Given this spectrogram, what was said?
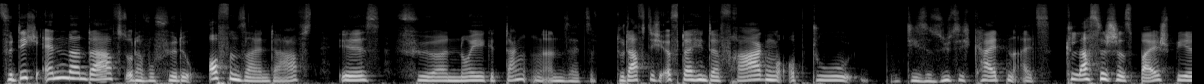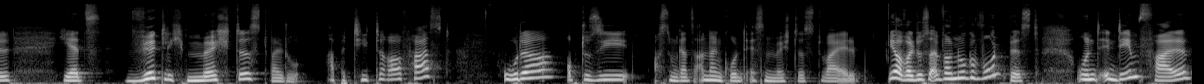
für dich ändern darfst oder wofür du offen sein darfst, ist für neue Gedankenansätze. Du darfst dich öfter hinterfragen, ob du diese Süßigkeiten als klassisches Beispiel jetzt wirklich möchtest, weil du Appetit darauf hast, oder ob du sie aus einem ganz anderen Grund essen möchtest, weil ja, weil du es einfach nur gewohnt bist. Und in dem Fall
